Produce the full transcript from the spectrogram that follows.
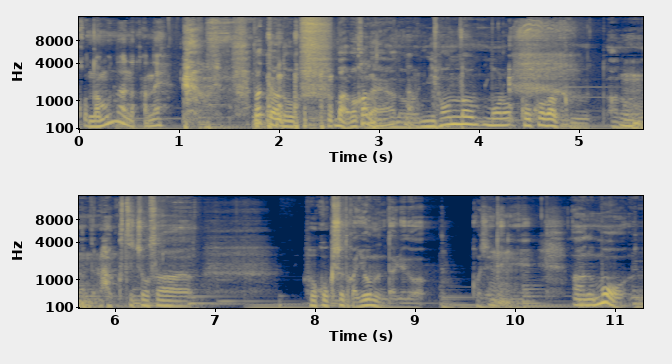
こんなもんなのかね。だってあの、まあわかんない。あの、日本のもの、考古学、あの、うんなんだろう、発掘調査報告書とか読むんだけど、個人的に。あの、もう、例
